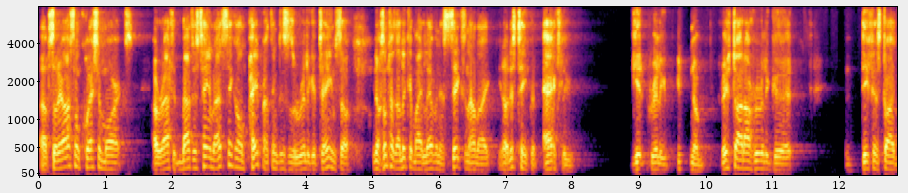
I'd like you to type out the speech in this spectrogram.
uh, so there are some question marks around about this team. But I just think on paper, I think this is a really good team. So you know, sometimes I look at my 11 and six, and I'm like, you know, this team could actually get really, you know, they start off really good. Defense start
